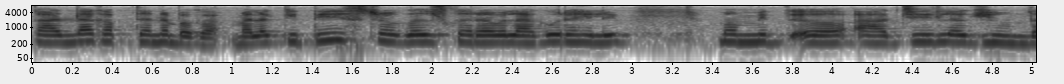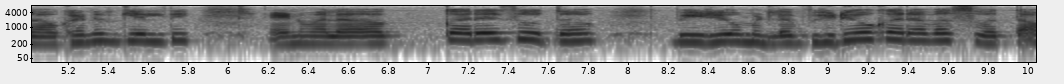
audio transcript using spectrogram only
कांदा कापताना बघा मला किती स्ट्रगल्स करावं लागू राहिले. मम्मी आजीला घेऊन दवाखान्यात गेली ती अँड मला करायचं होतं. व्हिडिओ म्हटलं व्हिडिओ करावा स्वतः.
